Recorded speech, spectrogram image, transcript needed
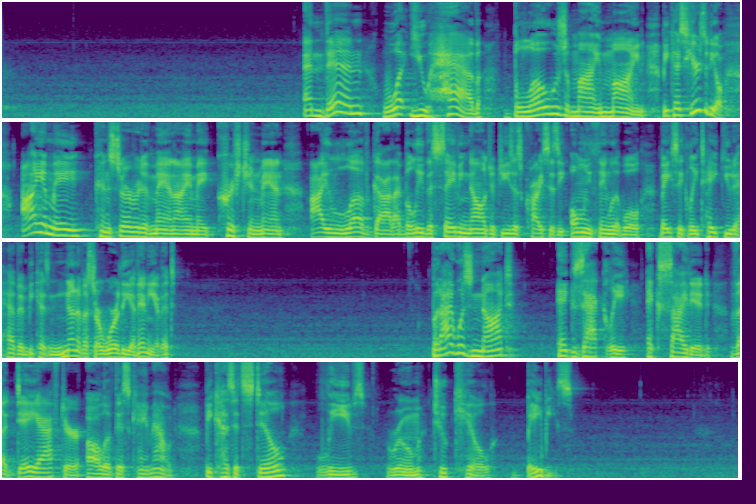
And then what you have blows my mind. Because here's the deal I am a conservative man. I am a Christian man. I love God. I believe the saving knowledge of Jesus Christ is the only thing that will basically take you to heaven because none of us are worthy of any of it. But I was not exactly excited the day after all of this came out because it still leaves room to kill babies.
